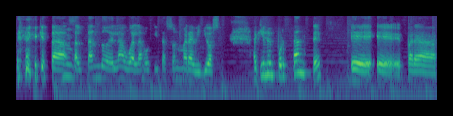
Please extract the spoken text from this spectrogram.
que está mm. saltando del agua, las hojitas son maravillosas. Aquí lo importante eh, eh, para,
